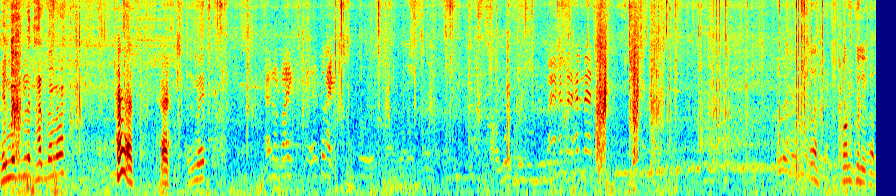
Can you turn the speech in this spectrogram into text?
হেলমেটগুলো থাকবে না? হ্যাঁ হ্যাঁ হেলমেট? হ্যালো বাইক এই তো রাইট ফোন খুলি ফেল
